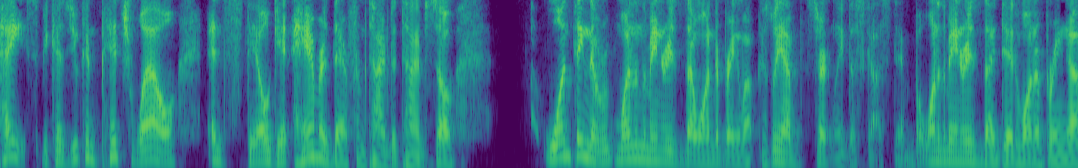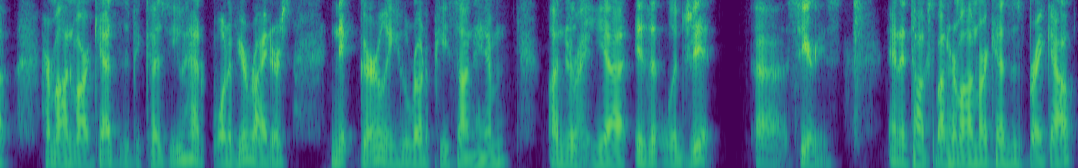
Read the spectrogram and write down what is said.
pace because you can pitch well and still get hammered there from time to time. So one thing that one of the main reasons I wanted to bring him up because we have certainly discussed him, but one of the main reasons I did want to bring up Germán Marquez is because you had one of your writers, Nick Gerli, who wrote a piece on him under right. the uh, "Is It Legit" uh, series, and it talks about Germán Marquez's breakout,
